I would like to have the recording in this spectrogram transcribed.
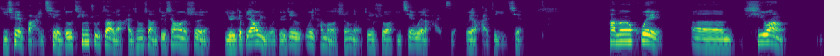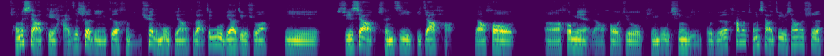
的确把一切都倾注在了孩子身上，就相当于是有一个标语，我觉得就是为他们而生的，就是说一切为了孩子，为了孩子一切。他们会呃希望从小给孩子设定一个很明确的目标，对吧？这个目标就是说你学校成绩比较好，然后。呃，后面然后就平步青云。我觉得他们从小就是相当于是，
